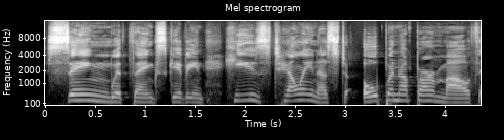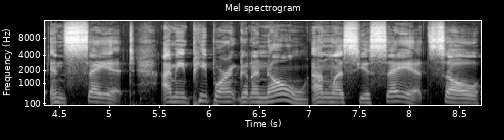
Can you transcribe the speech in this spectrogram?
sing with thanksgiving. He's telling us to open up our mouth and say it. I mean, people aren't going to know unless you say it. So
